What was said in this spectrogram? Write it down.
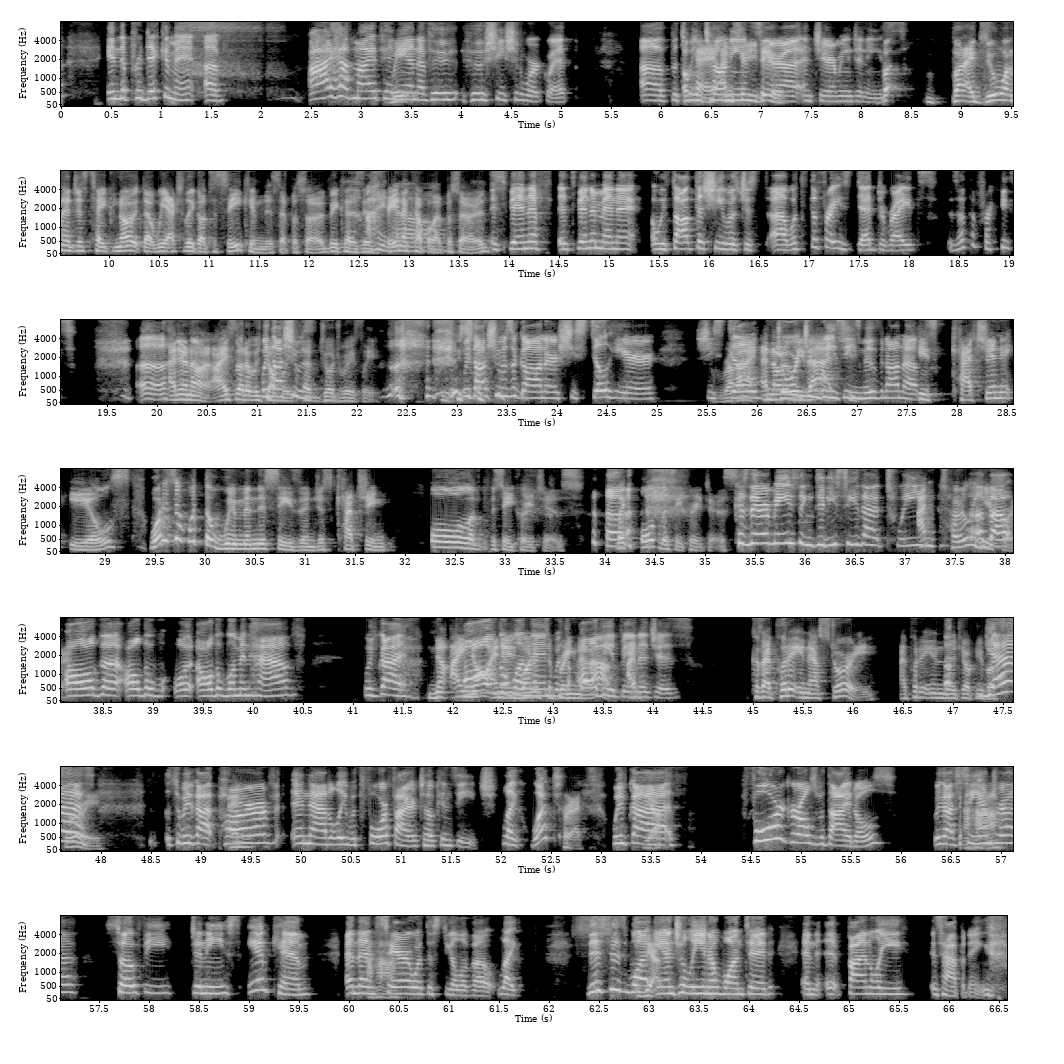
in the predicament of I have my opinion of who who she should work with. Uh, between Okay, Tony sure and you do. Sarah and Jeremy and Denise. But- But I do want to just take note that we actually got to see Kim this episode because there's I been a couple episodes. it's been a it's been a minute. We thought that she was just uh, what's the phrase dead to rights? Is that the phrase? Uh, I don't know. I thought it was We John thought she was- uh, George Weasley. we thought she was a goner. She's still here. She's still Right, and George and that, Weezy she's- moving on up. He's catching eels. What is it with the women this season just catching all of the sea creatures? Like all the sea creatures. because they're amazing. Did you see that tweet I'm totally about all the all the what all the women have? We've got No, I know, all and the I wanted to with bring all that the advantages. Because I, put it in our story. I put it in the Drop Your Buff yes. story. So we've got Parv and, Natalie with four fire tokens each. Like what? Correct. We've got four girls with idols. We got Uh-huh. Sandra, Sophie, Denise, and Kim, and then Uh-huh. Sarah with the steal a vote. Like this is what Yeah. Angelina wanted, and it finally is happening.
